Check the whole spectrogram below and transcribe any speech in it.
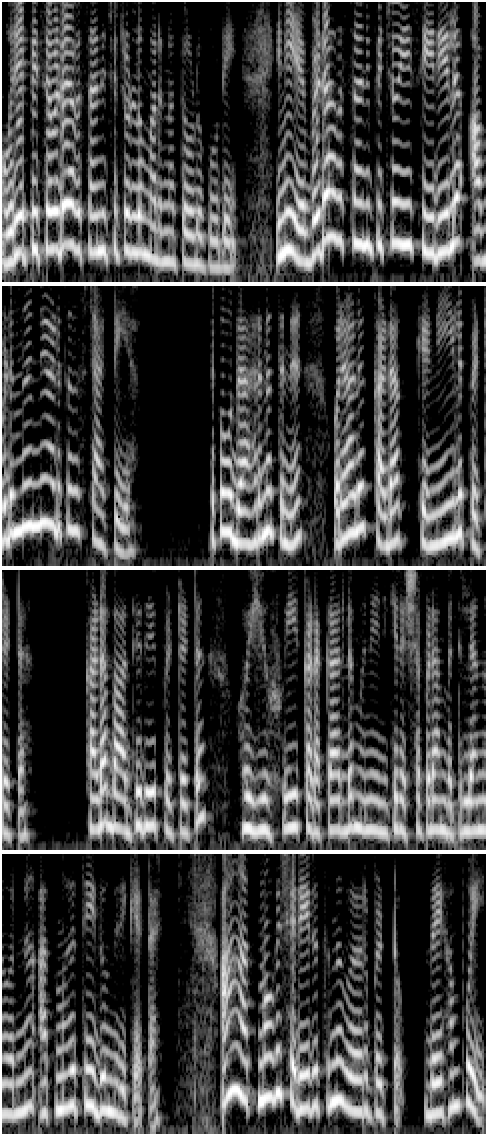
ഒരു എപ്പിസോഡേ അവസാനിച്ചിട്ടുള്ളൂ മരണത്തോടു കൂടി ഇനി എവിടെ അവസാനിപ്പിച്ചോ ഈ സീരിയൽ അവിടുന്ന് തന്നെ അടുത്തത് സ്റ്റാർട്ട് ചെയ്യുക ഇപ്പോൾ ഉദാഹരണത്തിന് ഒരാൾ കട കെണിയിൽ പെട്ടിട്ട് കടബാധ്യതയിൽപ്പെട്ടിട്ട് അയ്യോ ഈ കടക്കാരുടെ മുന്നേ എനിക്ക് രക്ഷപ്പെടാൻ പറ്റില്ല എന്ന് പറഞ്ഞ് ആത്മഹത്യ ചെയ്തുന്നിരിക്കട്ടെ ആ ആത്മാവ് ശരീരത്തിൽ നിന്ന് വേർപെട്ടു. ദേഹം പോയി.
